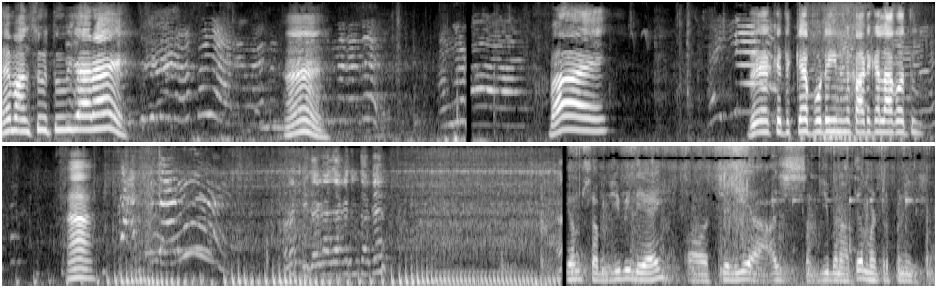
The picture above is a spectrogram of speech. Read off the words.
ए मानसू तू भी जा रहा है? हैं? बाय देख कितने क्या फ़ोटो इन्होंने काट के लागो तू? हाँ? हम सब्ज़ी भी ले आए और चलिए आज सब्ज़ी बनाते हैं मटर पनीर।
